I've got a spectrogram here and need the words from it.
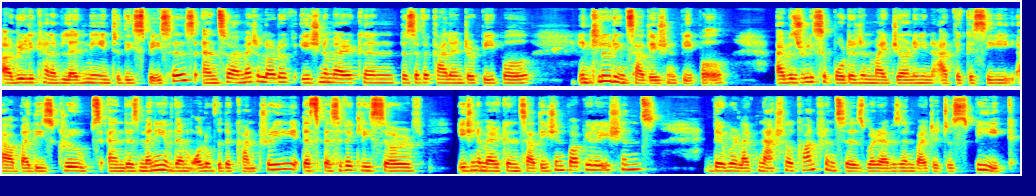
uh, really kind of led me into these spaces. And so I met a lot of Asian American, Pacific Islander people, including South Asian people. I was really supported in my journey in advocacy uh, by these groups, and there's many of them all over the country that specifically serve Asian American and South Asian populations. There were like national conferences where I was invited to speak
